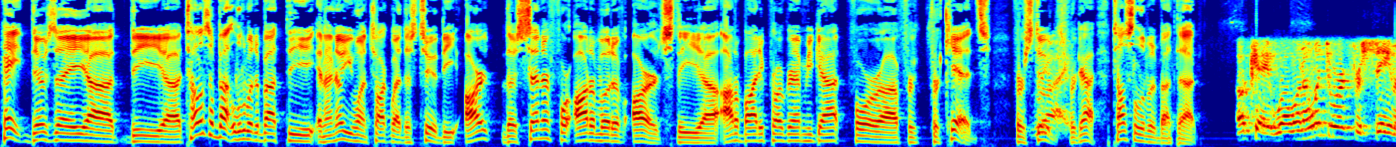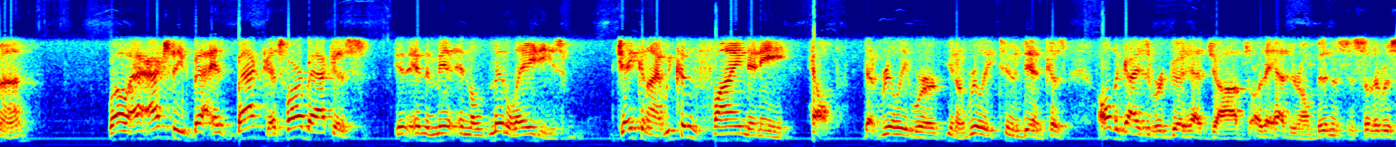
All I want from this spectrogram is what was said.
Hey, there's a uh, the uh, tell us about a little bit about the and I know you want to talk about this too. The art, the Center for Automotive Arts, the uh, auto body program you got for uh, for for kids, for students, Right. for guys. Tell us a little bit about that. Okay, well, when I went to work for SEMA, well, actually, ba- back as far back as in, in the mid in the middle '80s, Jake and I we couldn't find any help that really were you know really tuned in because all the guys that were good had jobs or they had their own businesses, so there was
